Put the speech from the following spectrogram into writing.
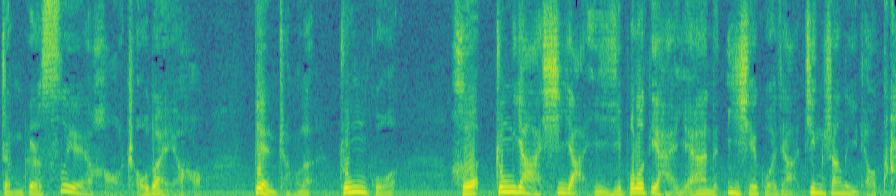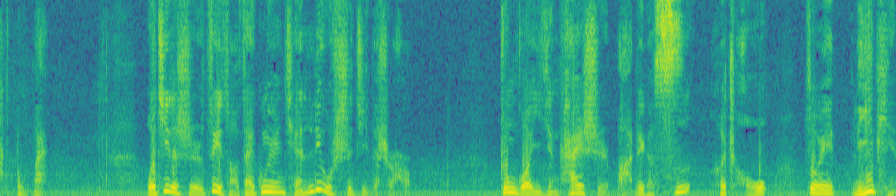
整个丝也好，绸缎也好，变成了中国。和中亚、西亚以及波罗的海沿岸的一些国家经商的一条大的动脉。我记得是最早在公元前六世纪的时候，中国已经开始把这个丝和绸作为礼品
